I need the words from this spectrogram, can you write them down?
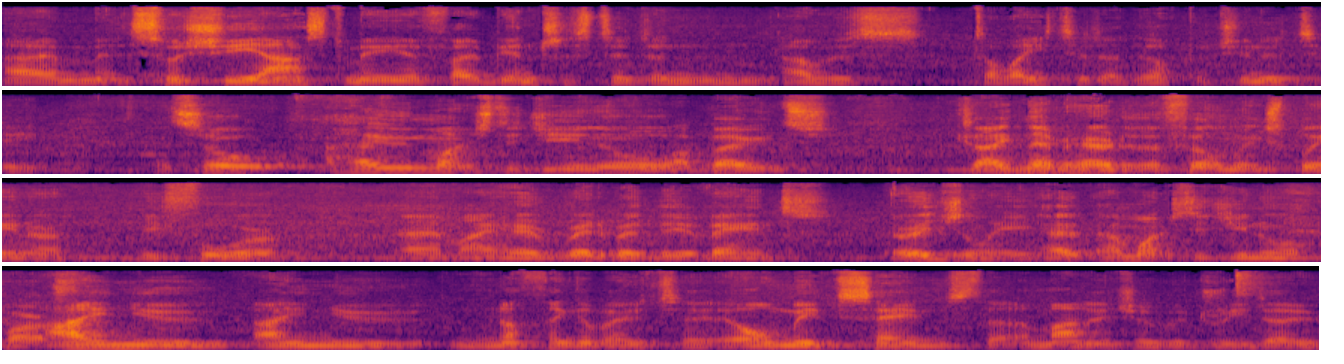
Um, so she asked me if I'd be interested, and I was delighted at the opportunity. And so, how much did you know about? Because I'd never heard of the film explainer before. Um, I had read about the event originally. How, how much did you know apart from? I knew I knew nothing about it. It all made sense that a manager would read out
